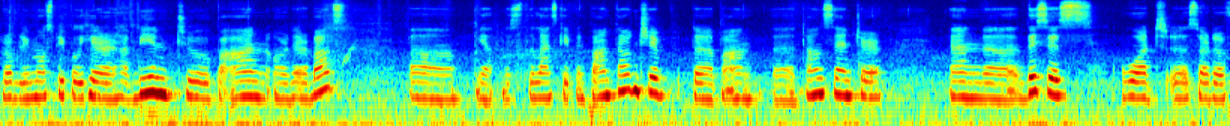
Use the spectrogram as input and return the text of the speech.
probably most people here have been to Pa'an or thereabouts. Uh, yeah, this is the landscape in Pa'an Township, the Pa'an uh, Town Center, and uh, this is what uh, sort of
